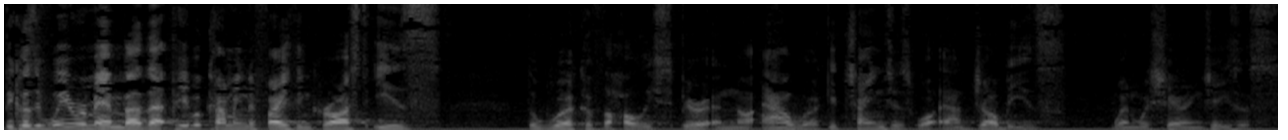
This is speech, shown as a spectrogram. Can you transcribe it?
Because if we remember that people coming to faith in Christ is the work of the Holy Spirit and not our work, it changes what our job is when we're sharing Jesus.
